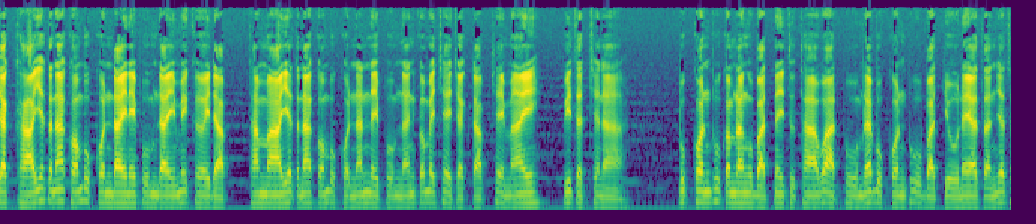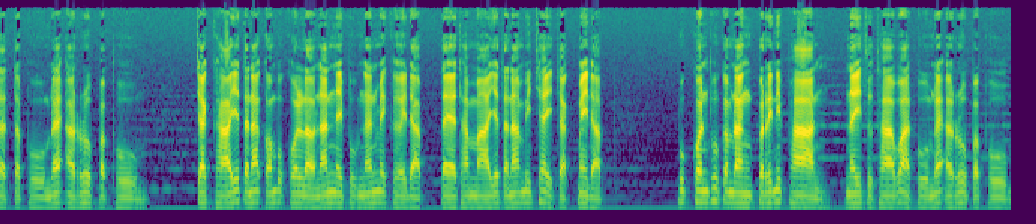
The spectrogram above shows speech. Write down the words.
จักขายตนะของบุคคลใดในภูมิใดไม่เคยดับ ธรรมายตนะของบุคคลนั้นในภูมินั้นก็ไม่ใช่จักดับใช่ไหม วิจัชนา บุคคลผู้กำลังอุบัติในสุทาวาสภูมิ และบุคคลผู้อุบัติอยู่ในอสัญญาสัตตภูมิและอรูปภูมิจักขายตนะของบุคคลเหล่านั้นในภูมินั้นไม่เคยดับ แต่ธรรมายตนะไม่ใช่จักไม่ดับ บุคคลผู้กำลังปรินิพานในสุทาวาสภูมิและอรูปภูมิ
